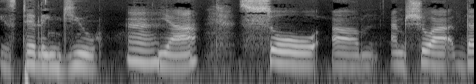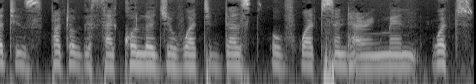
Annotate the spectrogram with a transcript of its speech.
is telling you. Yeah. So um, I'm sure that is part of the psychology of what it does, of what centering men, what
